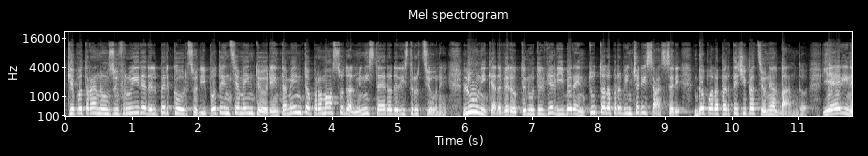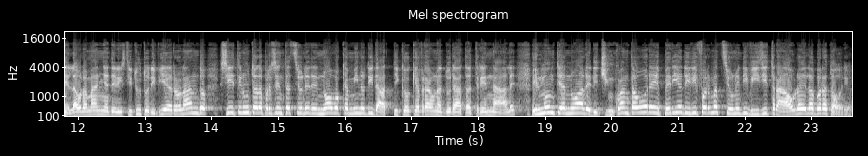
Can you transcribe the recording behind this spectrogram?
che potranno usufruire del percorso di potenziamento e orientamento promosso dal Ministero dell'Istruzione, l'unica ad aver ottenuto il via libera in tutta la provincia di Sassari dopo la partecipazione al bando. Ieri nell'aula magna dell'Istituto di Via Rolando si è tenuta la presentazione presentazione del nuovo cammino didattico che avrà una durata triennale, il monte annuale di 50 ore e periodi di formazione divisi tra aula e laboratorio.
